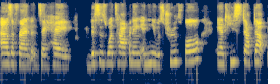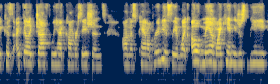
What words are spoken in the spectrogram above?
as a friend and say hey this is what's happening and he was truthful and he stepped up because i feel like jeff we had conversations on this panel previously of like oh man why can't he just be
